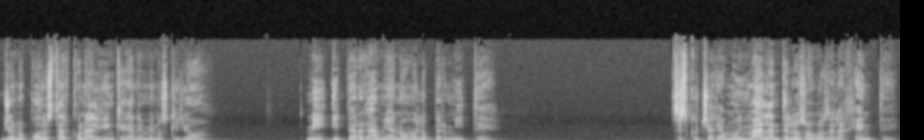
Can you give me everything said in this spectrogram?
Yo no puedo estar con alguien que gane menos que yo. Mi hipergamia no me lo permite. Se escucharía muy mal ante los ojos de la gente.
